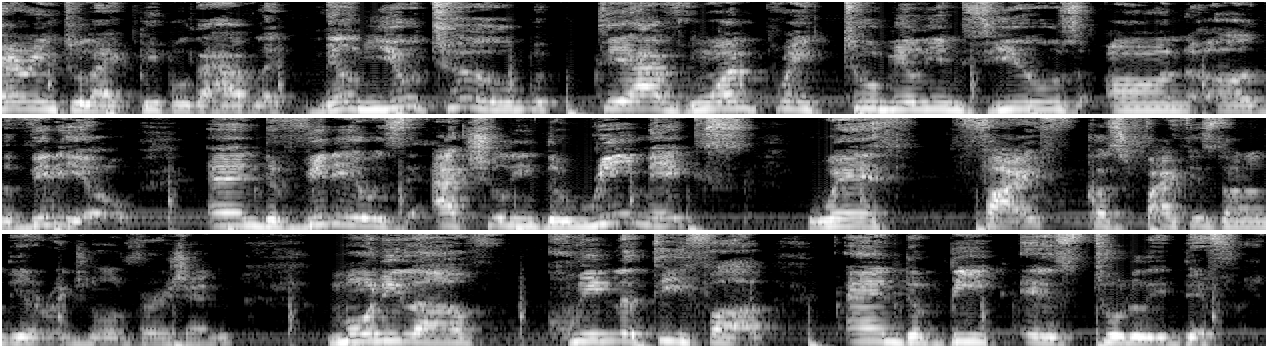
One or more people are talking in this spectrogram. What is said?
comparing to like people that have like million. YouTube, they have 1.2 million views on uh, the video, and the video is actually the remix with Phife, because Phife is done on the original version, Monie Love, Queen Latifah, and the beat is totally different.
